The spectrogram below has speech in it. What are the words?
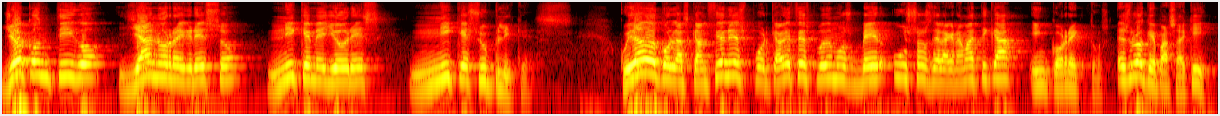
Yo contigo ya no regreso, ni que me llores, ni que supliques. Cuidado con las canciones porque a veces podemos ver usos de la gramática incorrectos, es lo que pasa aquí.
